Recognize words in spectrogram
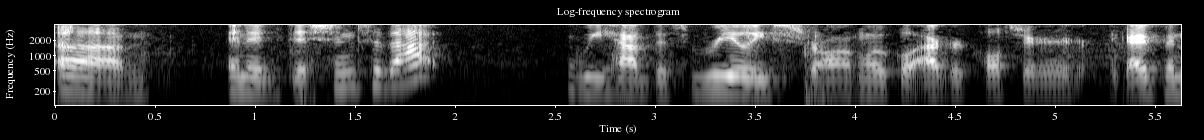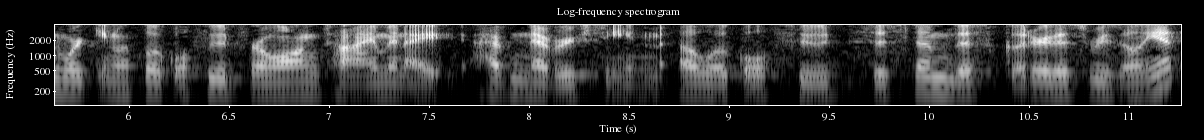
Um, in addition to that, we have this really strong local agriculture. Like I've been working with local food for a long time and I have never seen a local food system this good or this resilient.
